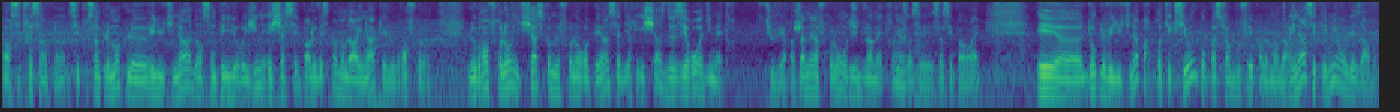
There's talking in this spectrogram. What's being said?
Alors, c'est très simple. hein. C'est tout simplement que le Velutina, dans son pays d'origine, est chassé par le Vespa mandarina, qui est le grand frelon. Le grand frelon, il chasse comme le frelon européen, c'est-à-dire qu'il chasse de 0 à 10 mètres. Tu verras jamais un frelon au-dessus de 20 mètres. hein. Ouais. Ça, c'est- Ça, c'est pas vrai. Et euh, donc le Velutina, par protection, pour pas se faire bouffer par le mandarina, s'était mis en haut des arbres.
